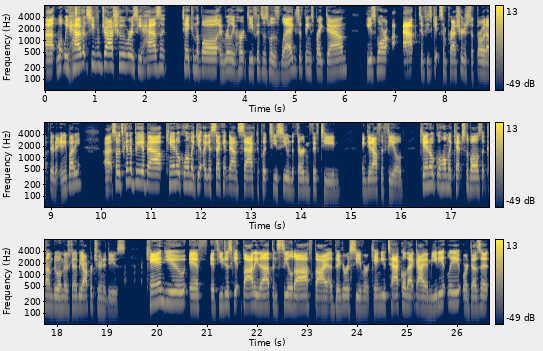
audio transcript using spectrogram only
uh, what we haven't seen from Josh Hoover is he hasn't taken the ball and really hurt defenses with his legs if things break down. He's more apt if he's getting some pressure just to throw it up there to anybody. Uh, so it's going to be about can Oklahoma get like a second down sack to put TCU into third and 15 and get off the field? Can Oklahoma catch the balls that come to them? There's going to be opportunities. Can you, if if you just get bodied up and sealed off by a bigger receiver, can you tackle that guy immediately, or does it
